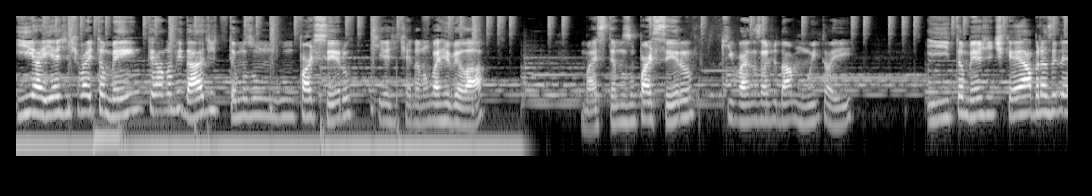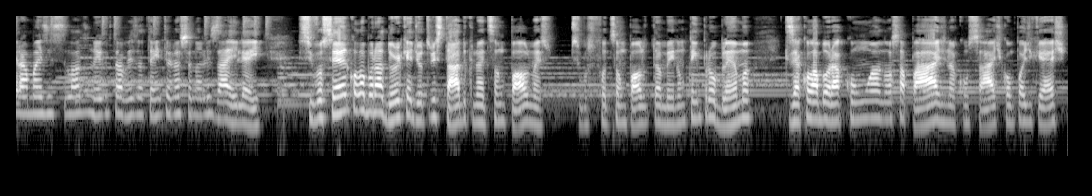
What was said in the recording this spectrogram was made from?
E aí a gente vai também ter a novidade, temos um, um, parceiro que a gente ainda não vai revelar, mas temos um parceiro que vai nos ajudar muito aí. E também a gente quer abrasileirar mais esse lado negro, talvez até internacionalizar ele aí. Se você é colaborador que é de outro estado, que não é de São Paulo, mas se você for de São Paulo também não tem problema, quiser colaborar com a nossa página, com o site, com o podcast,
